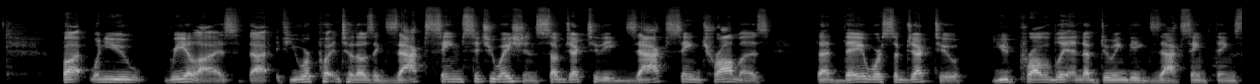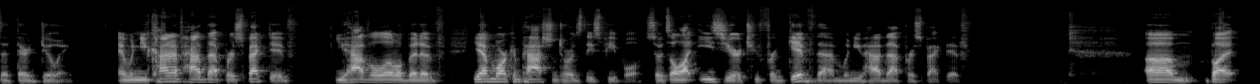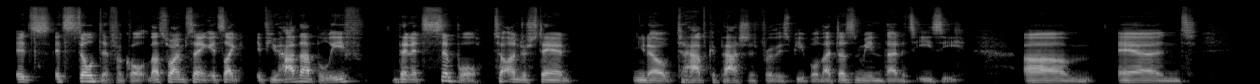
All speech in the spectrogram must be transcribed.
But when you realize that if you were put into those exact same situations subject to the exact same traumas that they were subject to you'd probably end up doing the exact same things that they're doing. And when you kind of have that perspective, you have a little bit of you have more compassion towards these people. So it's a lot easier to forgive them when you have that perspective. Um, but it's it's still difficult. That's why I'm saying it's like if you have that belief, then it's simple to understand, you know, to have compassion for these people. That doesn't mean that it's easy. Um, and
